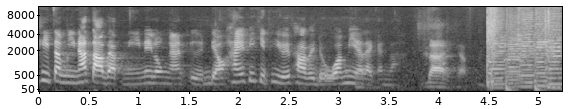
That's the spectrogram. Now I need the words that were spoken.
ที่จะมีหน้าตาแบบนี้ในโรงงานอื่น เดี๋ยวให้พี่คิดพี่ยุ้ยพาไปดูว่ามีอะไรกันบ้างได้ครับ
